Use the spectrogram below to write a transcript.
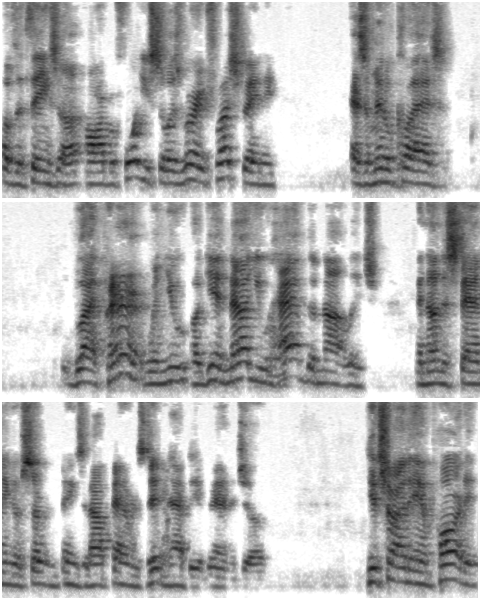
of the things that are before you. So it's very frustrating as a middle class black parent when you again now you have the knowledge and understanding of certain things that our parents didn't have the advantage of. You're trying to impart it,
